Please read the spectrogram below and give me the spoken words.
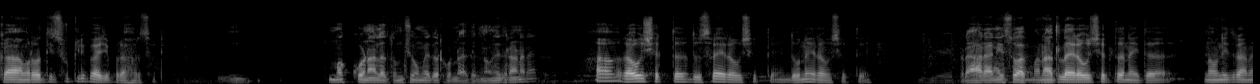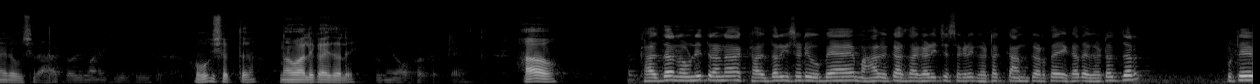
का अमरावती सुटली पाहिजे प्रहारसाठी? मग कोणाला? तुमचे उमेदवार कोण राहतील? नवनीत राहणार आहेत हा राहू शकतं. दुसरंही राहू शकते दोनही राहू शकते प्रहार आणि स्वा मनातलंही राहू शकतं नाही तर नवनीत राहणंही राहू शकतं. होऊ शकतं. नाव आले काय झालंय? हा हो. खासदार नवनीत राणा खासदारकीसाठी उभे आहे. महाविकास आघाडीचे सगळे घटक काम करत आहे एखादा घटक जर कुठे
